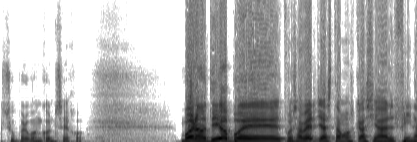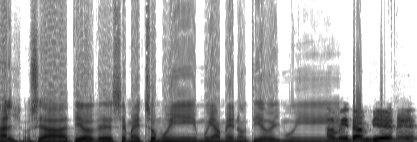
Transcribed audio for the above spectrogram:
Súper buen consejo. Bueno, tío, pues, pues a ver, ya estamos casi al final. O sea, tío, se me ha hecho muy, muy ameno, tío, y muy... A mí también, ¿eh?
